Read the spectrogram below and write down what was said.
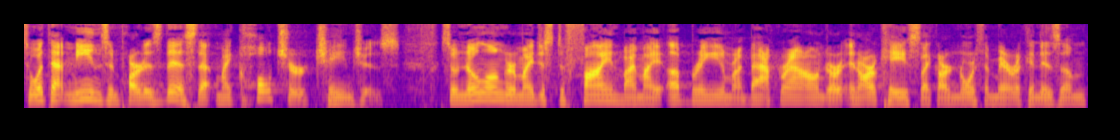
so, what that means in part is this that my culture changes. So, no longer am I just defined by my upbringing or my background, or in our case, like our North Americanism,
